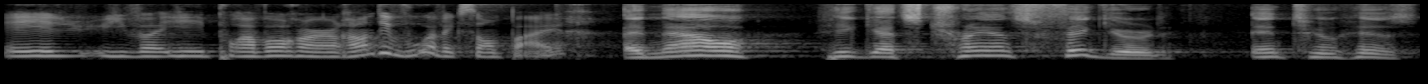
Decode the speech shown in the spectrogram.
et il va il- pour avoir un rendez-vous avec son père. And now he gets transfigured into his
